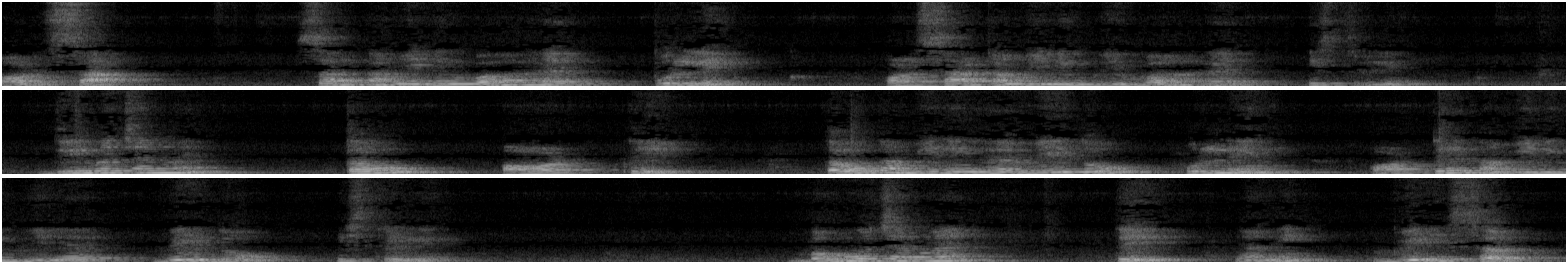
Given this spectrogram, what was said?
और सा। सह का मीनिंग वह है पुल्लिंग, और सा का मीनिंग भी वह है स्त्रीलिंग। द्विवचन में तव और ते। तव का मीनिंग है वे दो पुल्लिंग, और ते का मीनिंग भी है वे दो स्त्रीलिंग। बहुवचन में ते, यानी वे सब,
